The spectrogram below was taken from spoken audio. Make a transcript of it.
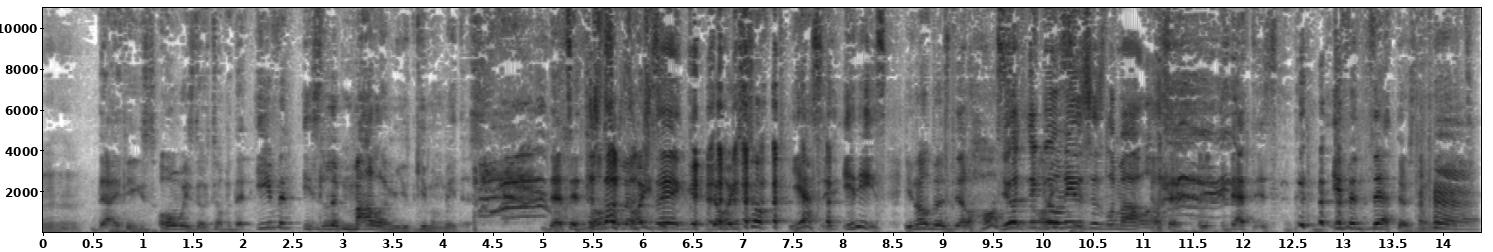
Mm-hmm. that I think is always the example that even is lemalam yud gimel midas. That's it. There's no such thing. The yes, it, it is. You know, there's the hoises. You think hoises. Gilmidas is Lamala? That is even that there's no limit.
